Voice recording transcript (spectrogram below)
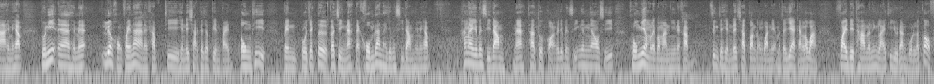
ตาเห็นไหมครับ ตัวนี้เนี่ยเห็นไหม เรื่องของไฟหน้านะครับที่เห็นได้ชัดก็จะเปลี่ยนไปตรงที่เป็นโปรเจคเตอร์ก็จริงนะแต่โคมด้านในจะเป็นสีดำเห็นไหมครับข้างในจะเป็นสีดำนะถ้าตัวก่อนก็จะเป็นสีเงินเงาสีโครเมียมอะไรประมาณนี้นะครับซึ่งจะเห็นได้ชัดตอนกลางวันเนี่ยมันจะแยกกันระหว่างไฟ daytime running light ที่อยู่ด้านบน แล้วก็ไฟ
